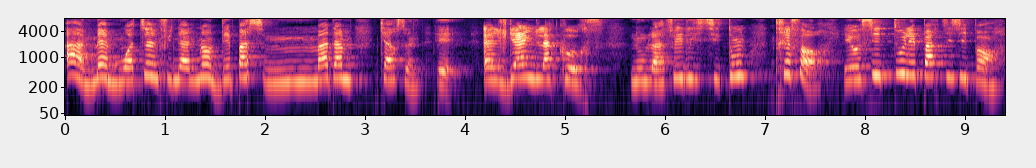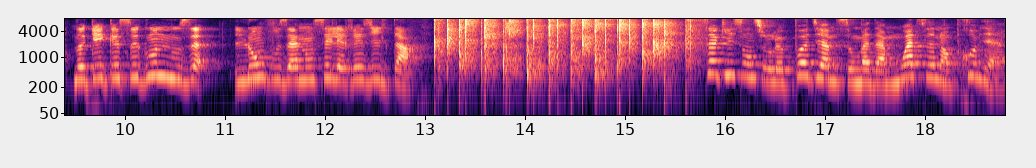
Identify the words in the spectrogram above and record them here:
Ah, même Watson finalement dépasse Madame Carson. Et Elle gagne la course. nous la félicitons très fort. Et aussi tous les participants. Dans quelques secondes, nous allons vous annoncer les résultats. Ceux qui sont sur le podium sont Madame Watson en première,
